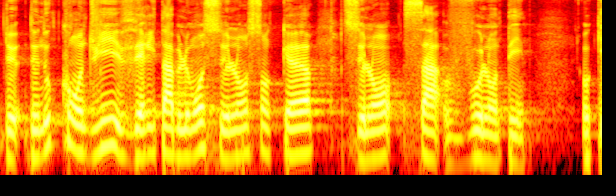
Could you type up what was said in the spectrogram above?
de, de nous conduire véritablement selon son cœur, selon sa volonté. OK?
